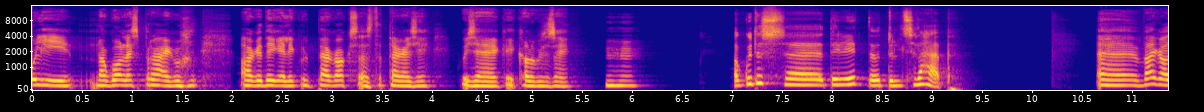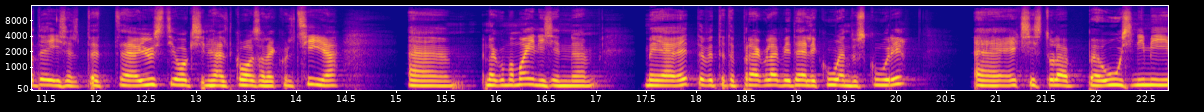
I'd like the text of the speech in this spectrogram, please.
oli nagu alles praegu, aga tegelikult pea kaks aastat tagasi, kui see kõik alguse sai mm. -hmm. aga kuidas äh, teil ettevõttel üldse läheb? Äh,. väga töiselt, et äh, just jooksin ühelt koosolekult siia äh,. nagu ma mainisin, meie ettevõte teeb praegu läbi täielikku uuenduskuuri ehk siis tuleb uus nimi,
